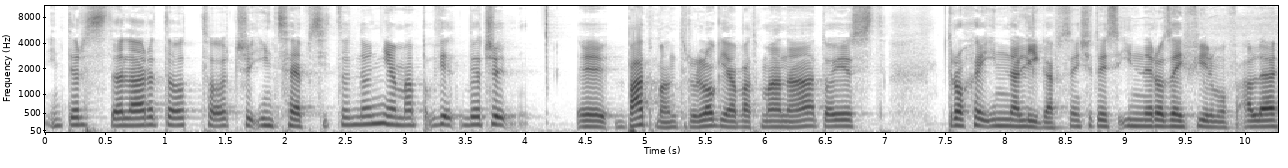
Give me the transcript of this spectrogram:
Interstellar to, to czy Incepcji to no nie ma... Znaczy, y, Batman, trylogia Batmana to jest trochę inna liga, w sensie to jest inny rodzaj filmów, ale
